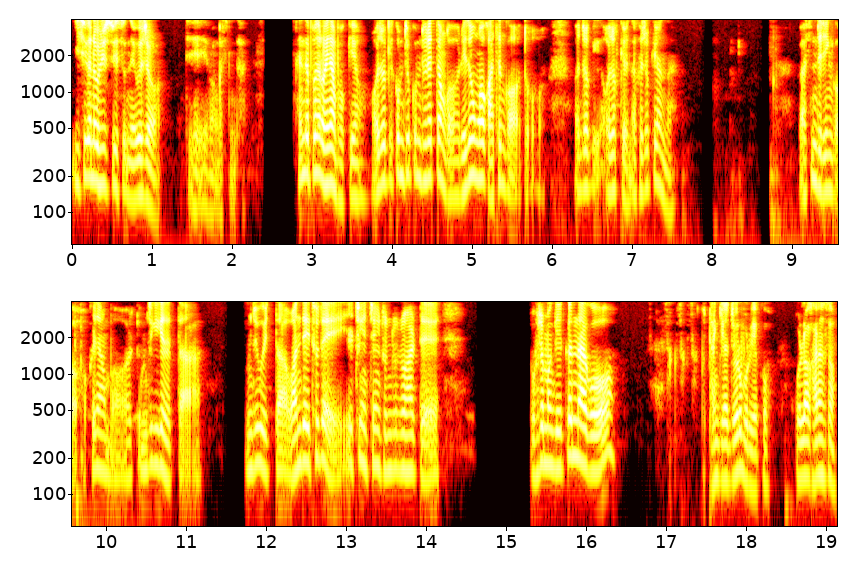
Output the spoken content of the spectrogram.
이 시간에 오실 수 있었네요. 그죠? 네 반갑습니다 핸드폰으로 그냥 볼게요. 어저께 꿈틀꿈틀 했던 거 리동워 같은 거 또 어저께 어저께였나? 그저께였나? 말씀드린 거. 그냥 뭐 이렇게 움직이게 됐다. 움직이고 있다. 원데이 투데이 일찍 일찍 종종종 할 때. 옵션 만기 끝나고 삭삭삭 단기간적으로 모르겠고 올라갈 가능성.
